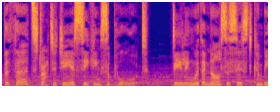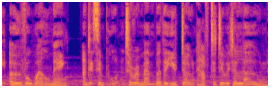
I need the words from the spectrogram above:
The third strategy is seeking support. Dealing with a narcissist can be overwhelming, and it's important to remember that you don't have to do it alone.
